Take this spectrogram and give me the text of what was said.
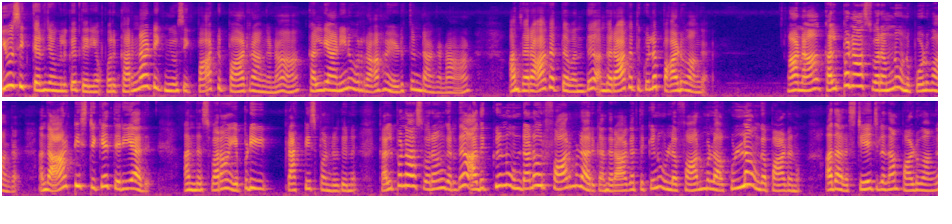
மியூசிக் தெரிஞ்சவங்களுக்கு தெரியும். ஒரு கர்நாடிக் மியூசிக் பாட்டு பாடுறாங்கன்னா கல்யாணின்னு ஒரு ராகம் எடுத்துட்டாங்கன்னா அந்த ராகத்தை வந்து அந்த ராகத்துக்குள்ளே பாடுவாங்க. ஆனால் கல்பனாஸ்வரம்னு ஒன்று போடுவாங்க. அந்த ஆர்டிஸ்ட்டுக்கே தெரியாது. அந்த ஸ்வரம் எப்படி ப்ராக்டிஸ் பண்ணுறதுன்னு கல்பனாஸ்வரங்கிறது அதுக்குன்னு உண்டான ஒரு ஃபார்முலா இருக்குது அந்த ராகத்துக்குன்னு உள்ள ஃபார்முலாக்குள்ளே அவங்க பாடணும். அது அதை ஸ்டேஜில் தான் பாடுவாங்க.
